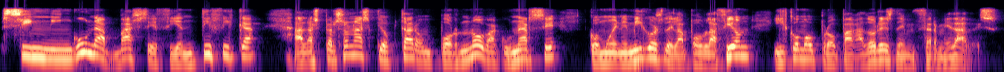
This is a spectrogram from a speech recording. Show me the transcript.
sin ninguna base científica a las personas que optaron por no vacunarse como enemigos de la población y como propagadores de enfermedades.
